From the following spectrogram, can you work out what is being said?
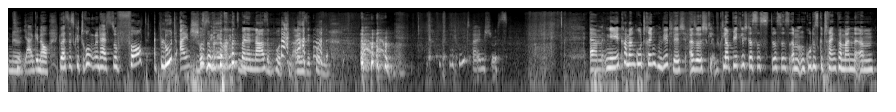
Nö. Ja, genau. Du hast es getrunken und hast sofort Ich Bluteinschuss muss in den kurz meine Nase putzen. Eine Sekunde. Bluteinschuss. Ähm, nee, kann man gut trinken, wirklich. Also ich glaube wirklich, das ist, das ist ähm, ein gutes Getränk, wenn man ähm,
